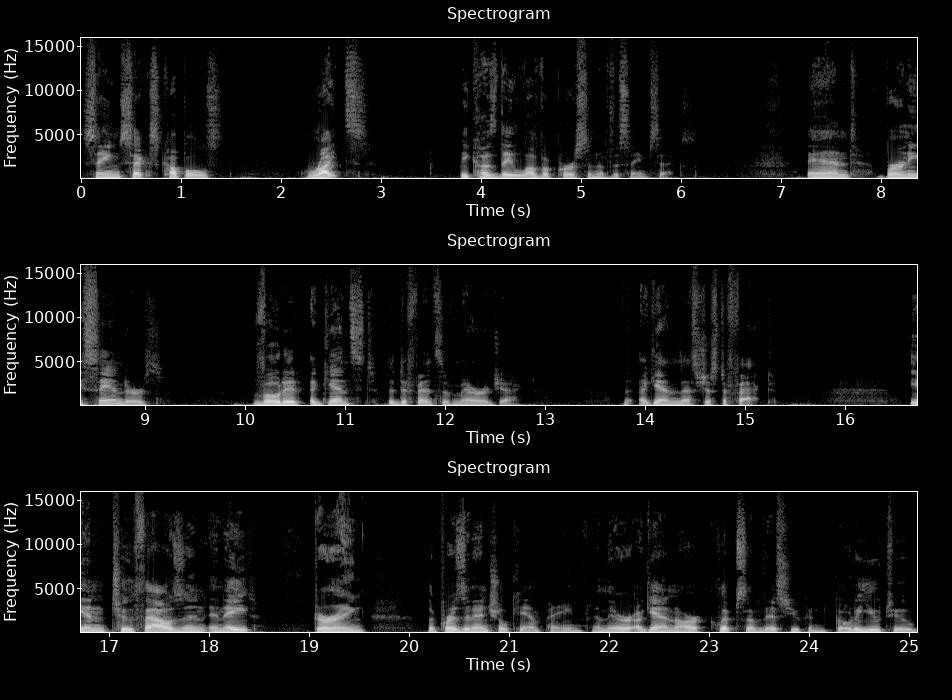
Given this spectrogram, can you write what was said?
same-sex couples rights because they love a person of the same sex. And Bernie Sanders voted against the Defense of Marriage Act. Again, that's just a fact. In 2008, during the presidential campaign, and there again are clips of this. You can go to YouTube.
